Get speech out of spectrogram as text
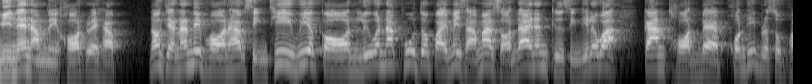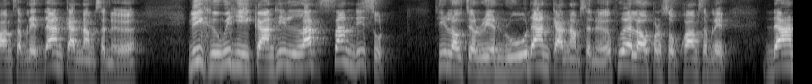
มีแนะนำในคอร์สด้วยครับนอกจากนั้นไม่พอนะครับสิ่งที่วิทยากรหรือว่านักพูดทั่วไปไม่สามารถสอนได้นั่นคือสิ่งที่เรียกว่าการถอดแบบคนที่ประสบความสำเร็จด้านการนำเสนอ นี่คือวิธีการที่ลัดสั้นที่สุดที่เราจะเรียนรู้ด้านการนำเสนอ เพื่อเราประสบความสำเร็จด้าน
